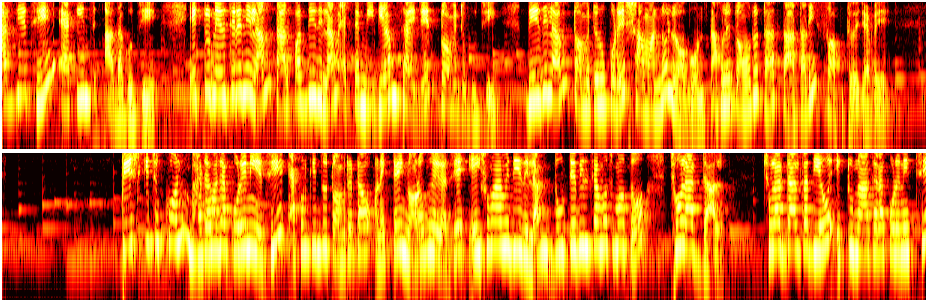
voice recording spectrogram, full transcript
আর দিয়েছি এক ইঞ্চ আদা কুচি। একটু নেড়েচেড়ে নিলাম, তারপর দিয়ে দিলাম একটা মিডিয়াম সাইজের টমেটো কুচি। দিয়ে দিলাম টমেটোর উপরে সামান্য লবণ, তাহলে টমেটোটা তাড়াতাড়ি সফট হয়ে যাবে। বেশ কিছুক্ষণ ভাজা ভাজা করে নিয়েছি, এখন কিন্তু টমেটোটাও অনেকটাই নরম হয়ে গেছে। এই সময় আমি দিয়ে দিলাম দু টেবিল চামচ মতো ছোলার ডাল। ছোলার ডালটা দিয়েও একটু নাড়াচাড়া করে নিচ্ছি।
